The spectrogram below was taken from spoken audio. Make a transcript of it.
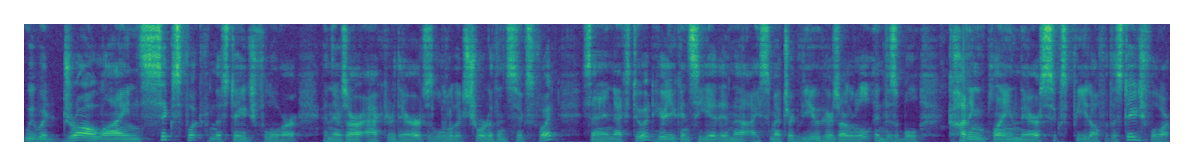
we would draw a line six foot from the stage floor and there's our actor there. It's a little bit shorter than six foot standing next to it. Here you can see it in an isometric view. Here's our little invisible cutting plane there, six feet off of the stage floor.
